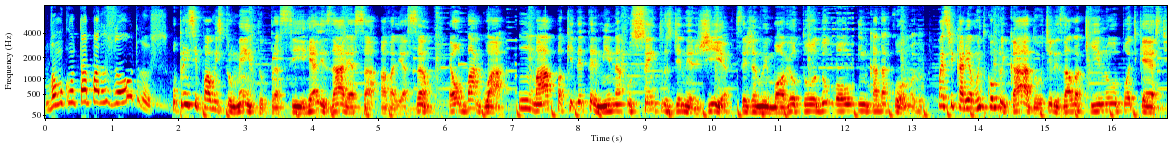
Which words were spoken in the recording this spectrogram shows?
vamos contar para os outros. O principal instrumento para se realizar essa avaliação é o Bagua, um mapa que determina os centros de energia, seja no imóvel todo ou em cada cômodo. Mas ficaria muito complicado utilizá-lo aqui no podcast.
